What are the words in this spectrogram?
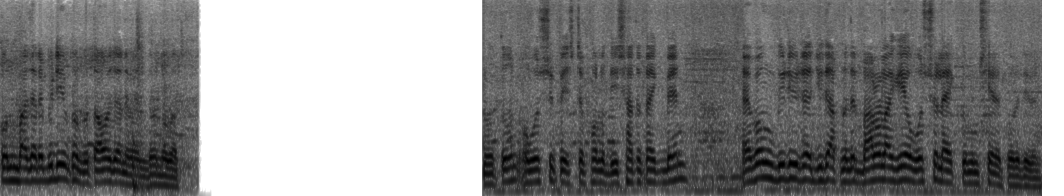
কোন বাজারে ভিডিও করব তাও জানাবেন। ধন্যবাদ। নতুন, অবশ্যই পেজটা ফলো দিয়ে সাথে থাকবেন। এবং ভিডিওটা যদি আপনাদের ভালো লাগে, অবশ্যই লাইক কমেন্ট শেয়ার করে দেবেন।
